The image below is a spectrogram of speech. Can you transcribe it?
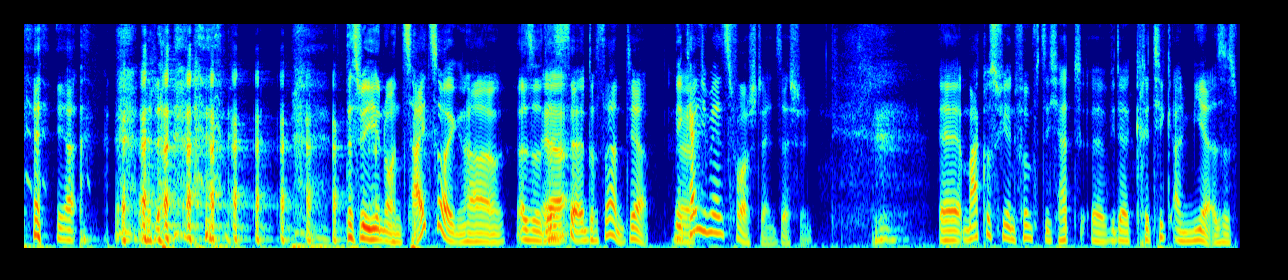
ja. Dass wir hier noch einen Zeitzeugen haben. Also, das ja. ist ja interessant, ja. Nee, ja. kann ich mir jetzt vorstellen. Sehr schön. Äh, Markus54 hat äh, wieder Kritik an mir. Also, es,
